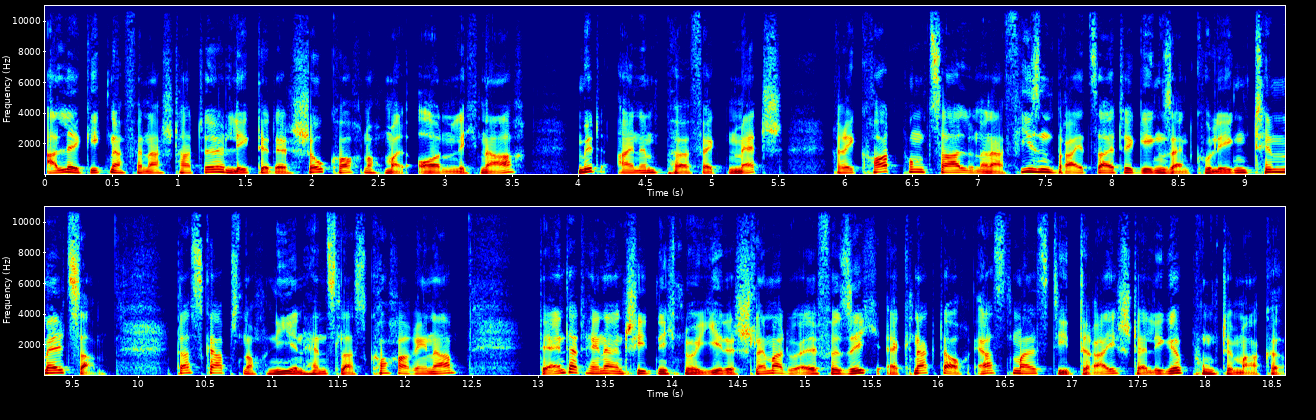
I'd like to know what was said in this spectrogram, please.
alle Gegner vernascht hatte, legte der Showkoch nochmal ordentlich nach mit einem Perfect Match, Rekordpunktzahl und einer fiesen Breitseite gegen seinen Kollegen Tim Melzer. Das gab's noch nie in Henslers Kocharena. Der Entertainer entschied nicht nur jedes Schlemmerduell für sich, er knackte auch erstmals die dreistellige Punktemarke.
